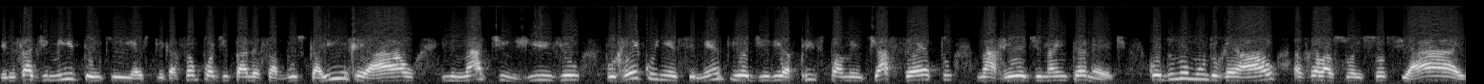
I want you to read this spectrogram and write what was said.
Eles admitem que a explicação pode estar nessa busca irreal, inatingível por reconhecimento e eu diria principalmente afeto na rede na internet. Quando no mundo real as relações sociais,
